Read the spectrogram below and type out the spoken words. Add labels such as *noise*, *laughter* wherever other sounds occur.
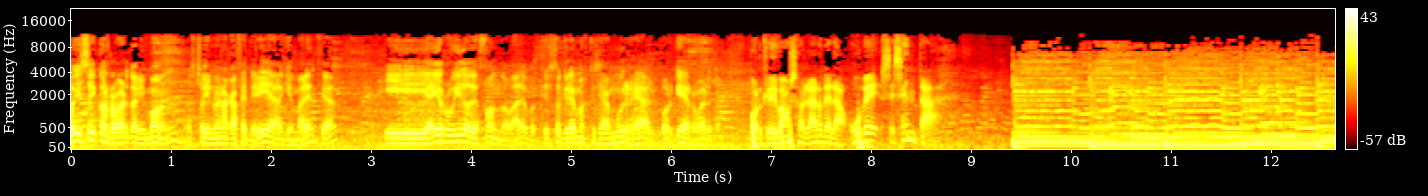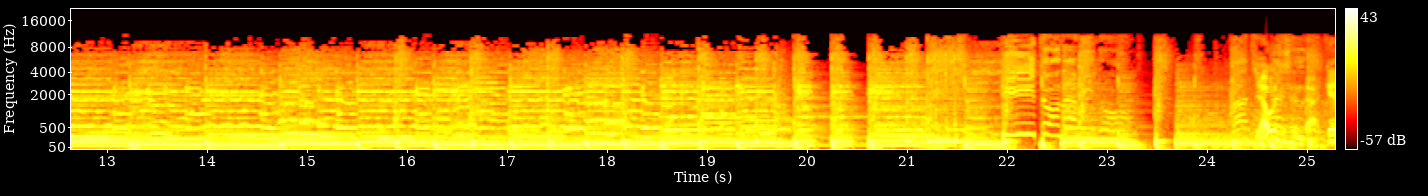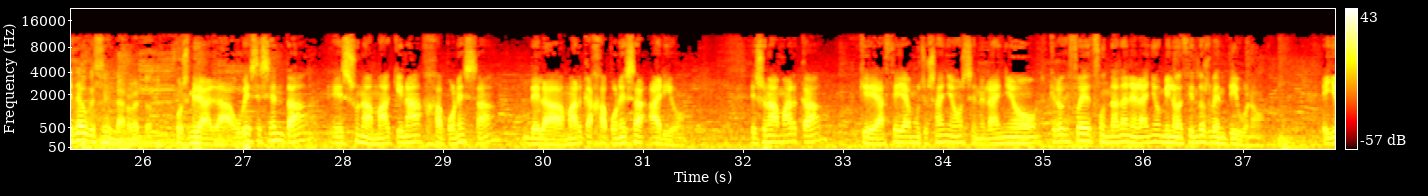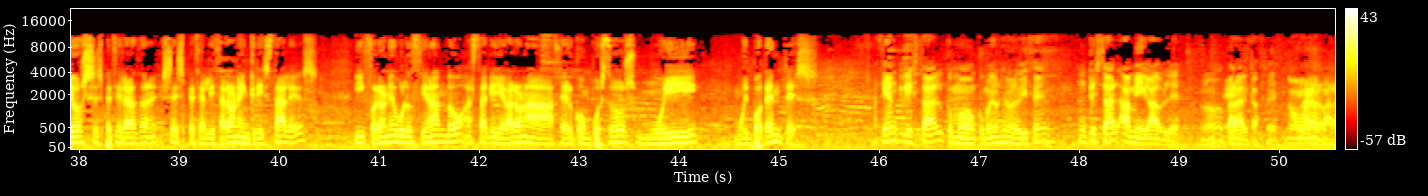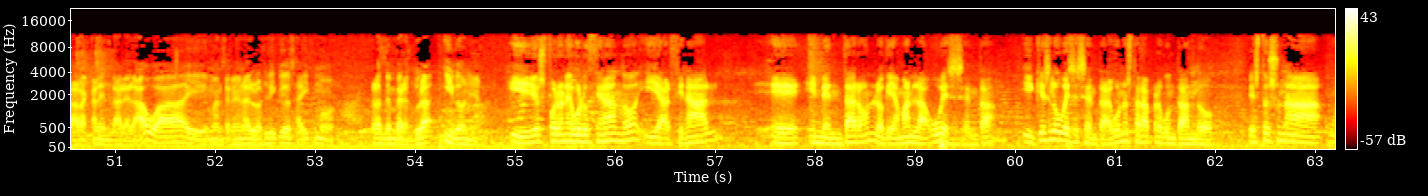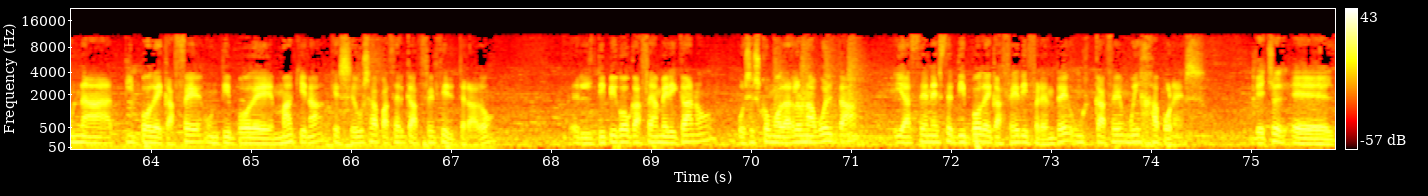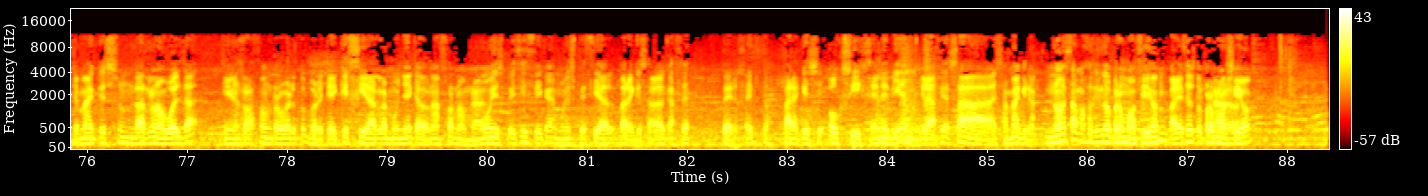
Hoy estoy con Roberto Nimón, estoy en una cafetería aquí en Valencia y hay ruido de fondo, ¿vale? Porque esto queremos que sea muy real. ¿Por qué, Roberto? Porque hoy vamos a hablar de la V60. La V60, ¿qué es la V60, Roberto? Pues mira, la V60 es una máquina japonesa de la marca japonesa Ario. Es una marca que hace ya muchos años, en el año, creo que fue fundada en el año 1921. Ellos se especializaron, se especializaron en cristales y fueron evolucionando hasta que llegaron a hacer compuestos muy, muy potentes. Hacían cristal, como, como ellos nos dicen, un cristal amigable ¿no? para Eh, el café. No, claro. bueno, para calentar el agua y mantener los líquidos ahí como a la temperatura idónea. Y ellos fueron evolucionando y al final eh, inventaron lo que llaman la V60. ¿Y qué es la V60? Alguno estará preguntando. Esto es una, una tipo de café, un tipo de máquina que se usa para hacer café filtrado. El típico café americano, pues es como darle una vuelta y hacen este tipo de café diferente, un café muy japonés. De hecho, eh, el tema de que es un darle una vuelta, tienes razón, Roberto, porque hay que girar la muñeca de una forma Claro. muy específica y muy especial para que salga el café perfecto, para que se oxigene bien, gracias a esa máquina. No estamos haciendo promoción, parece esto promoción,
